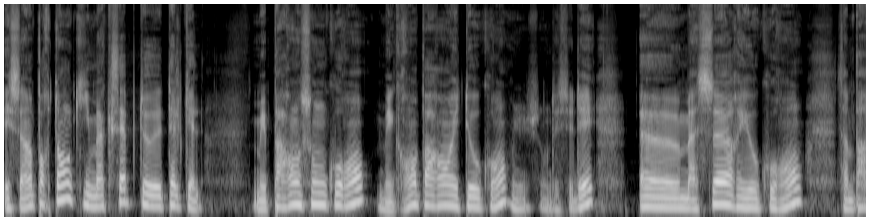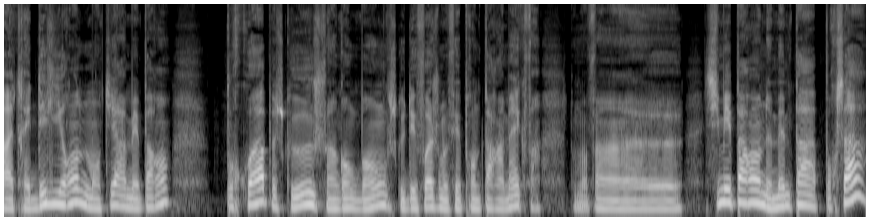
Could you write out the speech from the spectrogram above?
et c'est important qu'ils m'acceptent euh, tel quel. Mes parents sont au courant, mes grands-parents étaient au courant, ils sont décédés, euh, ma sœur est au courant, ça me paraîtrait délirant de mentir à mes parents. Pourquoi? Parce que je fais un gangbang, parce que des fois je me fais prendre par un mec. Enfin si mes parents ne m'aiment pas pour ça,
